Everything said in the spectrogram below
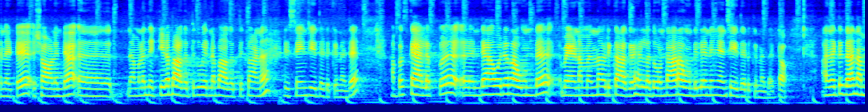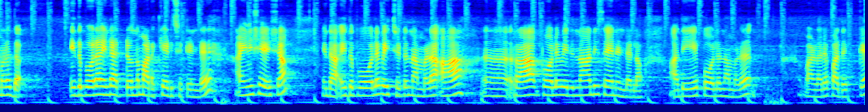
എന്നിട്ട് ഷോളിന്റെ നമ്മൾ നെറ്റിയുടെ ഭാഗത്തേക്ക് വരുന്ന ഭാഗത്തേക്കാണ് ഡിസൈൻ ചെയ്തെടുക്കുന്നത്. അപ്പോൾ സ്കാലപ്പിന്റെ ആ ഒരു റൗണ്ട് വേണമെന്ന് അവർക്ക് ആഗ്രഹമുള്ളതുകൊണ്ട് ആ റൗണ്ടിൽ തന്നെ ഞാൻ ചെയ്തെടുക്കുന്നത് കേട്ടോ എന്നിട്ട് ഇതാ നമ്മളിത്. ഇതുപോലെ അതിന്റെ അറ്റമൊന്ന് മടക്കി അടിച്ചിട്ടുണ്ട്. അതിന് ശേഷം ഇതാ ഇതുപോലെ വെച്ചിട്ട് നമ്മൾ ആ റാ പോലെ വരുന്ന ആ ഡിസൈൻ ഉണ്ടല്ലോ. അതേപോലെ നമ്മൾ വളരെ പതുക്കെ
